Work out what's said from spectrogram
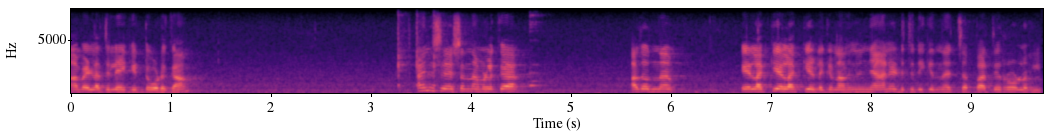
ആ വെള്ളത്തിലേക്ക് ഇട്ട് കൊടുക്കാം. അതിനുശേഷം നമ്മൾക്ക് അതൊന്ന് ഇളക്കി ഇളക്കി എടുക്കണം. അതിന് ഞാൻ എടുത്തിരിക്കുന്ന ചപ്പാത്തി റോളറിൽ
